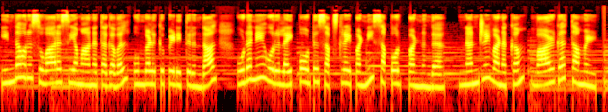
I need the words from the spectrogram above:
இந்த ஒரு சுவாரஸ்யமான தகவல் உங்களுக்கு பிடித்திருந்தால் உடனே ஒரு லைக் போட்டு சப்ஸ்கிரைப் பண்ணி சப்போர்ட் பண்ணுங்க. நன்றி வணக்கம் வாழ்க தமிழ்.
